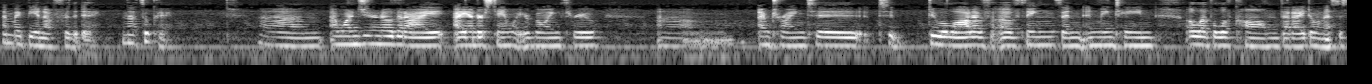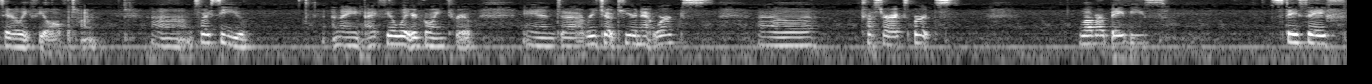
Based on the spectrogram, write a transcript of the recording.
that might be enough for the day, and that's okay. Um, I wanted you to know that I, I understand what you're going through. Um, I'm trying to, to do a lot of, of things and, and maintain a level of calm that I don't necessarily feel all the time. Um, so I see you and I, I feel what you're going through. And uh, reach out to your networks, uh, trust our experts, love our babies, stay safe,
